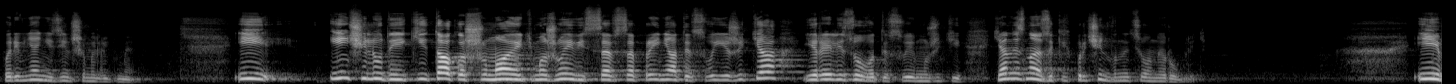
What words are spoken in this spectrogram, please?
в порівнянні з іншими людьми. І інші люди, які також мають можливість це все прийняти в своє життя і реалізовувати в своєму житті, я не знаю, з яких причин вони цього не роблять. І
